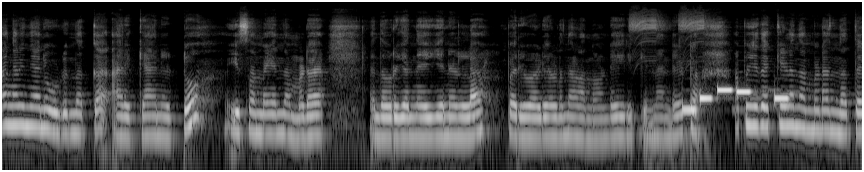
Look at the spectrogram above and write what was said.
അങ്ങനെ ഞാൻ ഉഴുന്നൊക്കെ അരയ്ക്കാനിട്ടു. ഈ സമയം നമ്മുടെ എന്താ പറയുക നെയ്യിനുള്ള പരിപാടി അവിടെ നടന്നുകൊണ്ടേ ഇരിക്കുന്നുണ്ട് കേട്ടോ. അപ്പോൾ ഇതൊക്കെയാണ് നമ്മുടെ ഇന്നത്തെ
